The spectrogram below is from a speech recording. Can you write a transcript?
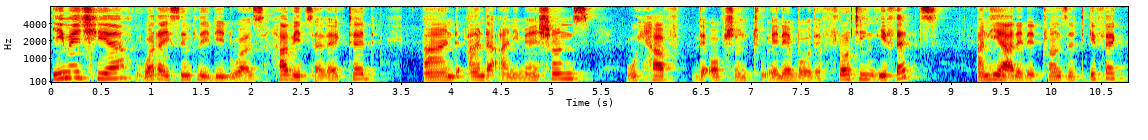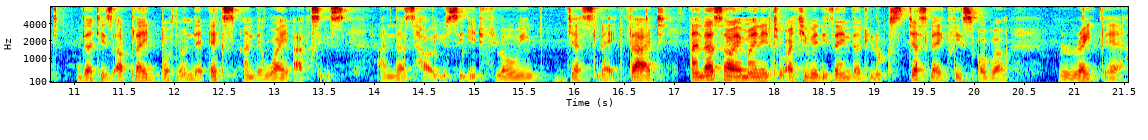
image here, what I simply did was have it selected and under animations, we have the option to enable the floating effects. And I added a translate effect that is applied both on the X and the Y axis. And that's how you see it flowing just like that. And that's how I managed to achieve a design that looks just like this over right there.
